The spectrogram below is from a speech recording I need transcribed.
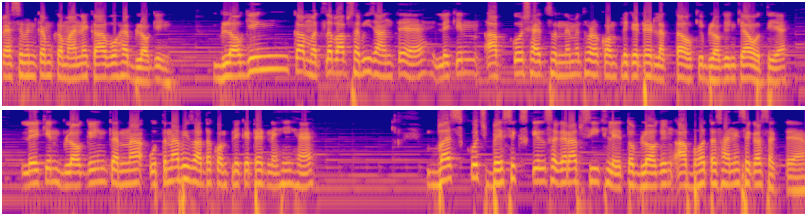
पैसे इनकम कमाने का वो है ब्लॉगिंग ब्लॉगिंग का मतलब आप सभी जानते हैं लेकिन आपको शायद सुनने में थोड़ा कॉम्प्लिकेटेड लगता हो कि ब्लॉगिंग क्या होती है। लेकिन ब्लॉगिंग करना उतना भी ज़्यादा कॉम्प्लिकेटेड नहीं है। बस कुछ बेसिक स्किल्स अगर आप सीख ले तो ब्लॉगिंग आप बहुत आसानी से कर सकते हैं।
